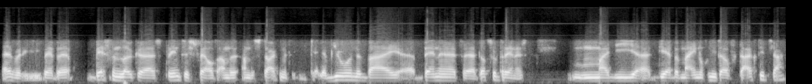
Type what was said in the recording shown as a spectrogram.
we, hebben best een leuke sprintersveld aan de, aan de start met Caleb Ewan erbij, uh, Bennett, uh, dat soort renners. Maar die, uh, die hebben mij nog niet overtuigd dit jaar.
